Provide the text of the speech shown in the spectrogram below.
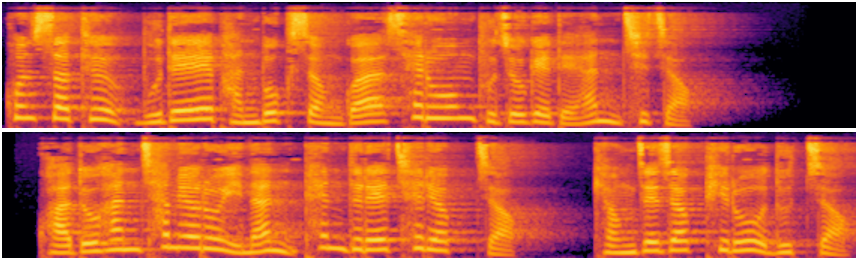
콘서트 무대의 반복성과 새로운 부족에 대한 지적 과도한 참여로 인한 팬들의 체력적, 경제적 피로 누적.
